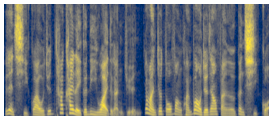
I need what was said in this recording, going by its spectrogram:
有点奇怪，我觉得他开了一个例外的感觉，要不然你就都放宽，不然我觉得这样反而更奇怪。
